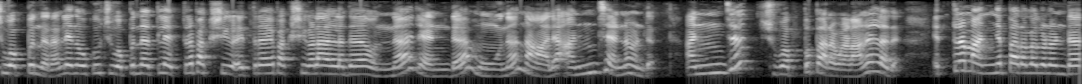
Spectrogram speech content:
ചുവപ്പ് നിറം. അല്ലെ? നോക്കൂ ചുവപ്പ് നിറത്തിൽ എത്ര പക്ഷികൾ എത്ര പക്ഷികളാണ് ഉള്ളത്? ഒന്ന് രണ്ട് മൂന്ന് നാല് അഞ്ചെണ്ണം ഉണ്ട്. അഞ്ച് ചുവപ്പ് പറവകളാണ് ഉള്ളത്. എത്ര മഞ്ഞ പറവകളുണ്ട്?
